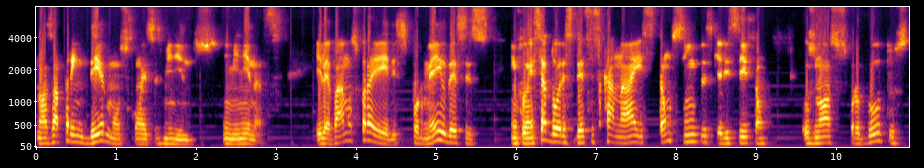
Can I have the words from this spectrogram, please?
nós aprendermos com esses meninos e meninas e levarmos para eles, por meio desses influenciadores, desses canais tão simples que eles citam, os nossos produtos,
